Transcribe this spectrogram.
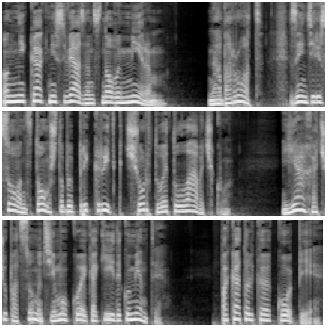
Он никак не связан с новым миром. Наоборот, заинтересован в том, чтобы прикрыть к черту эту лавочку. Я хочу подсунуть ему кое-какие документы. Пока только копии.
